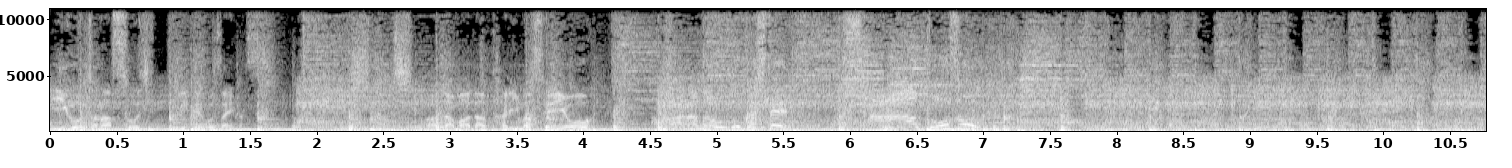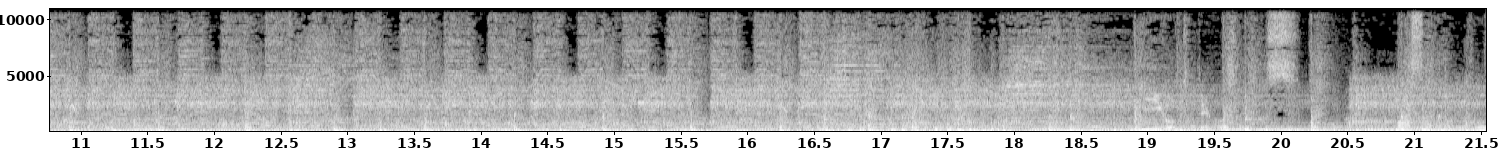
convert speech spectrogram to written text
見事な掃除っぷりでございます。しかしまだまだ足りませんよ。体を動かして。あどうぞ。見事でございます。まさかこん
